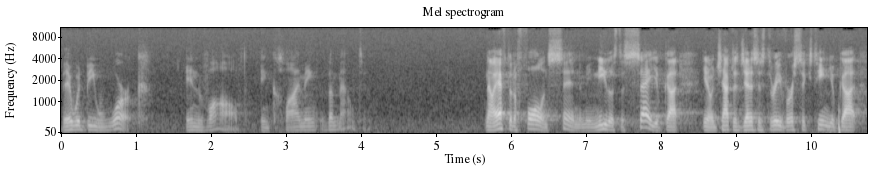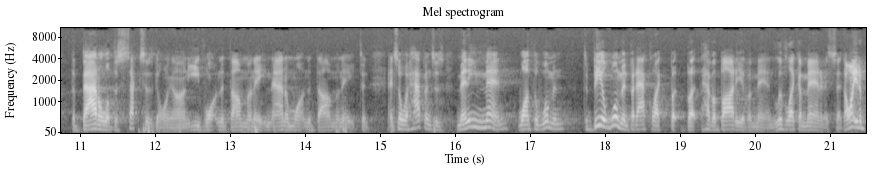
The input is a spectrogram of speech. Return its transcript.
there would be work involved in climbing the mountain. Now, after the fall and sin, I mean, needless to say, you've got, you know, in chapter Genesis 3, verse 16, you've got the battle of the sexes going on Eve wanting to dominate and Adam wanting to dominate. And, and so what happens is many men want the woman to be a woman but act like, but, but have a body of a man, live like a man in a sense. I want you to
